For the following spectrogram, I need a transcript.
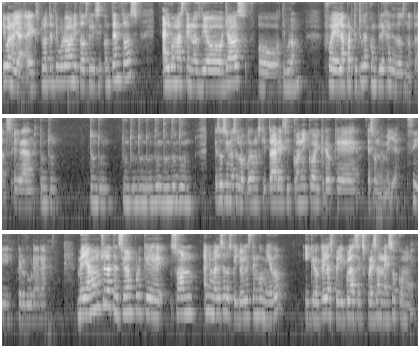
Y bueno, ya, explota el tiburón y todos felices y contentos. Algo más que nos dio Jaws o Tiburón fue la partitura compleja de dos notas, el gran tun tun, tun tun, tun tun tun tun tun tun. Eso sí no se lo podemos quitar, es icónico y creo que es un meme ya. Sí, perdurará. Me llama mucho la atención porque son animales a los que yo les tengo miedo y creo que las películas expresan eso como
